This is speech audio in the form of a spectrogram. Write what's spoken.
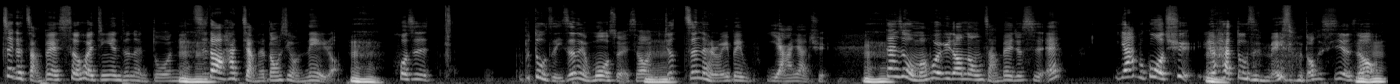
这个长辈社会经验真的很多，你知道他讲的东西有内容，嗯或是嘖肚子里真的有墨水的时候，嗯你就真的很容易被压下去。嗯但是我们会遇到那种长辈，就是哎。压不过去，因为他肚子没什么东西的时候，嗯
